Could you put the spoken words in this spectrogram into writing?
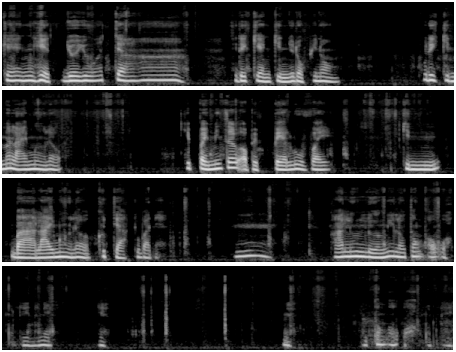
แกงเห็ดยัวๆจ้าสิได้แกงกินอยู่ดอกพี่น้องบ่ได้กินมาหลายมือแล้วเก็บไปมิเตอร์เอาไปแปรรูปไว้ กินบาหลายมือแล้วคือจากอยู่บัดเนี่ยอืมขาเหลืองๆนี่เราต้องเอาออกหมดเลยนะเนี่ยเนี่ยเราต้องเอาออกหมดเลย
